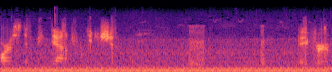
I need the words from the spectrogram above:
Or stepping down from leadership. A firm.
